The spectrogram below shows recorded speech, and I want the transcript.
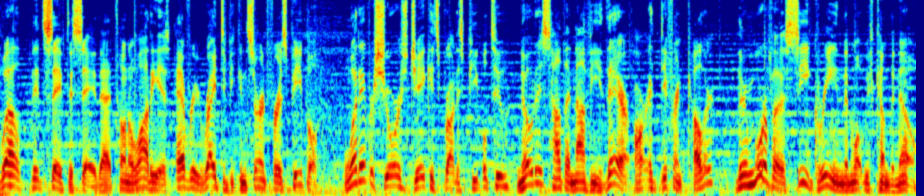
Well, it's safe to say that Tonowari has every right to be concerned for his people, Whatever shores Jake has brought his people to, notice how the Na'vi there are a different color? They're more of a sea green than what we've come to know.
